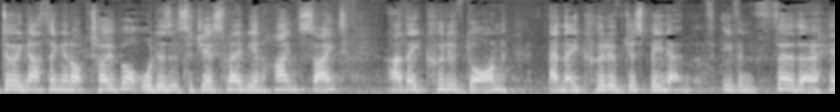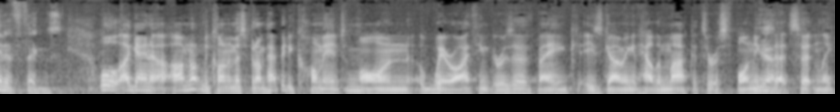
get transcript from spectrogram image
doing nothing in October or does it suggest maybe in hindsight uh, they could have gone and they could have just been uh, even further ahead of things Well, again, I'm not an economist, but I'm happy to comment on where I think the Reserve Bank is going and how the markets are responding Yeah. to that, certainly.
